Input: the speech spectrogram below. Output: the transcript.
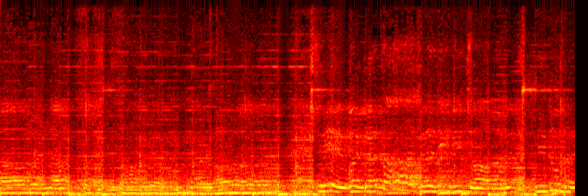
रावणास सांग शेवटचा तरी विचार फिरू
